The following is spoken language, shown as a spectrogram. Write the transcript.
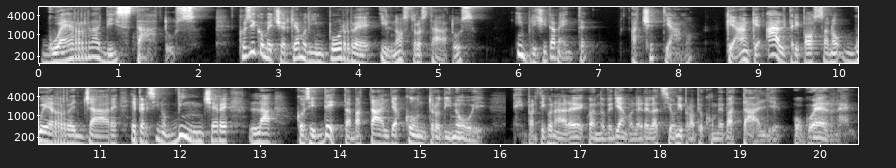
guerra di status. Così come cerchiamo di imporre il nostro status, implicitamente accettiamo che anche altri possano guerreggiare e persino vincere la cosiddetta battaglia contro di noi, e in particolare quando vediamo le relazioni proprio come battaglie o guerre.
